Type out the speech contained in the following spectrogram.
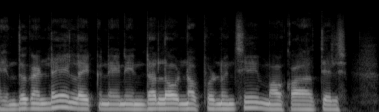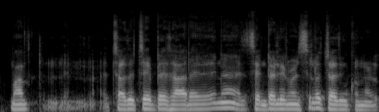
ఎందుకంటే లైక్ నేను ఇంటర్లో ఉన్నప్పటి నుంచి మాకు తెలుసు మా చదువు చెప్పే సార్ ఏదైనా సెంట్రల్ యూనివర్సిటీలో చదువుకున్నాడు.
